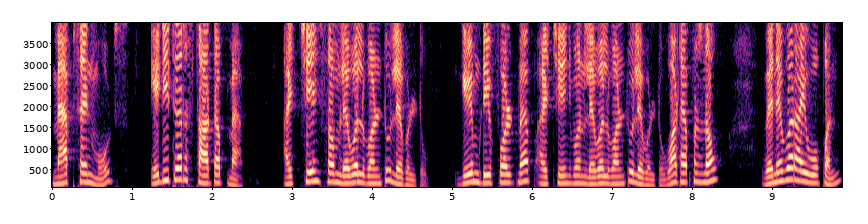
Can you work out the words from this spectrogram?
maps and modes, editor startup map. I change from level 1 to level 2. Game default map, I change one level 1 to level 2. What happens now? Whenever I open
